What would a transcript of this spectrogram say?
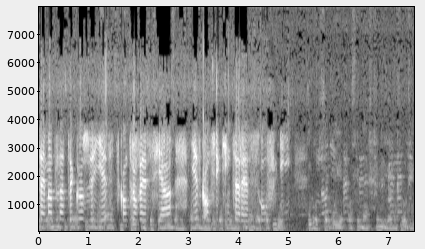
temat, dlatego że jest kontrowersja, jest konflikt interesów i który obserwuje 18 milionów ludzi.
